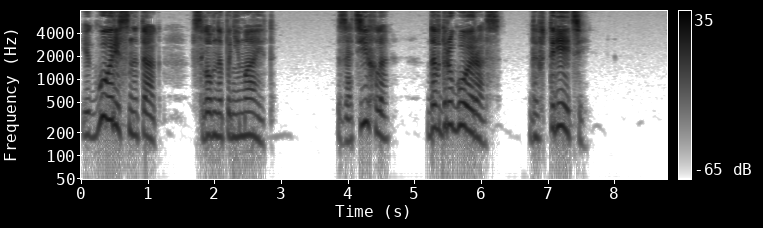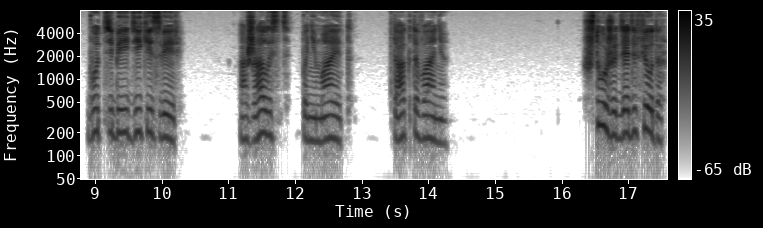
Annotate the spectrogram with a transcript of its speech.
И горестно так, словно понимает. Затихло, да в другой раз, да в третий. Вот тебе и дикий зверь, а жалость понимает. Так-то, Ваня. Что же, дядя Федор,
